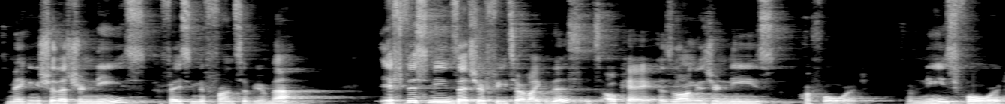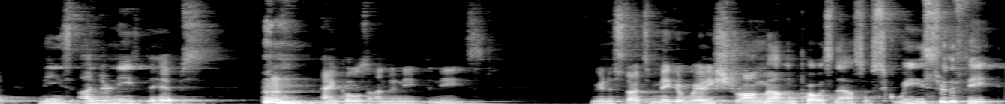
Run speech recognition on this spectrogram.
So making sure that your knees are facing the front of your mat. If this means that your feet are like this, it's okay as long as your knees are forward. So knees forward, knees underneath the hips, ankles underneath the knees. We're going to start to make a really strong mountain pose now. So squeeze through the feet.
